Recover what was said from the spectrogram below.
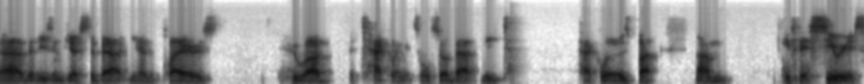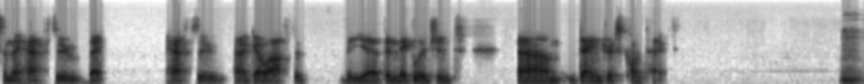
uh, that isn't just about you know the players who are tackling. It's also about the t- tacklers. But um, if they're serious and they have to, they have to uh, go after the uh, the negligent, um, dangerous contact. Mm.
